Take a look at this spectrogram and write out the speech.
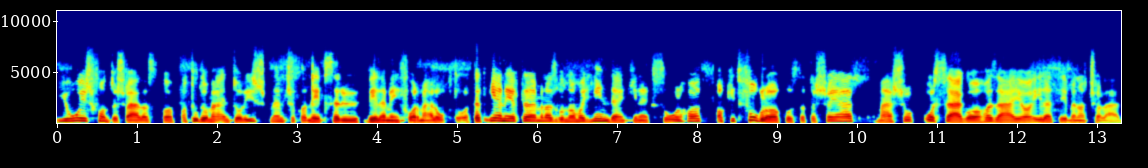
jó és fontos választ kap a tudománytól is, nem csak a népszerű véleményformálóktól. Tehát ilyen értelemben azt gondolom, hogy mindenkinek szólhat, akit foglalkoztat a saját, mások országa, hazája, életében a család.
